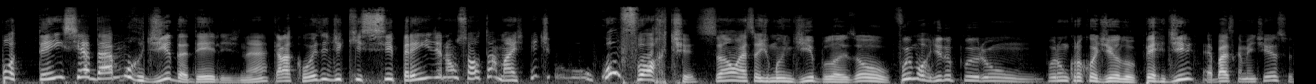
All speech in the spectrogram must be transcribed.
potência da mordida deles, né? Aquela coisa de que se prende e não solta mais. Gente, o quão forte são essas mandíbulas? Ou fui mordido por um por um crocodilo, perdi? É basicamente isso?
